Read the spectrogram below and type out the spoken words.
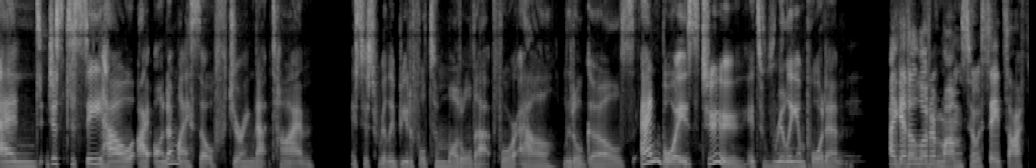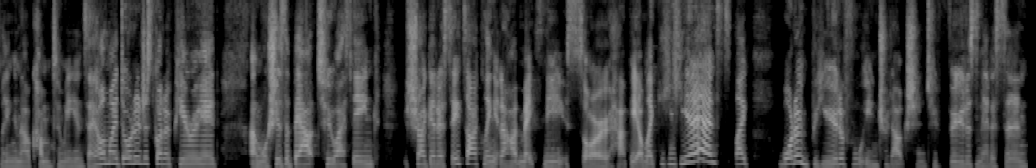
And just to see how I honor myself during that time, it's just really beautiful to model that for our little girls and boys too. It's really important. I get a lot of mums who are seed cycling and they'll come to me and say, Oh, my daughter just got her period. Um, well, she's about to, I think. Should I get her seed cycling? And it makes me so happy. I'm like, Yes. Like, what a beautiful introduction to food as medicine,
